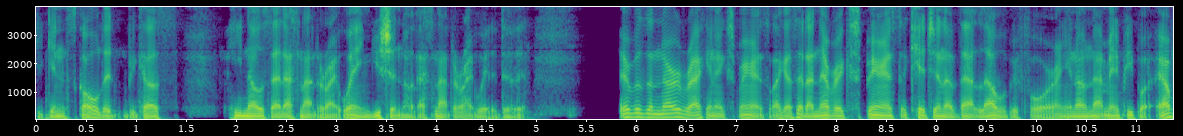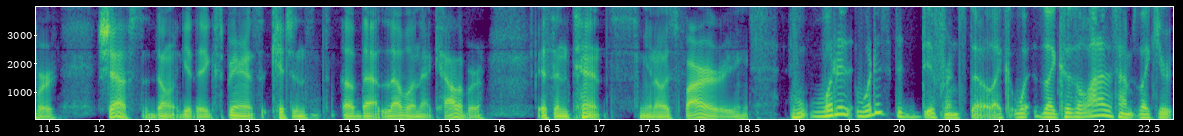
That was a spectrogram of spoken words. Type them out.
you're getting scolded because he knows that that's not the right way, and you should know that's not the right way to do it. It was a nerve wracking experience. Like I said, I never experienced a kitchen of that level before. You know, not many people ever, chefs don't get to experience kitchens of that level and that caliber. It's intense. You know, it's fiery. What is what is the difference though? Like what like because a lot of the times like you're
